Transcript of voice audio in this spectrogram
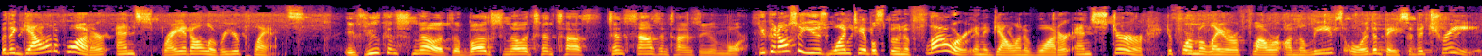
with a gallon of water and spray it all over your plants. If you can smell it, the bugs smell it 10,000 10, times even more. You can also use one tablespoon of flour in a gallon of water and stir to form a layer of flour on the leaves or the base of a tree.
